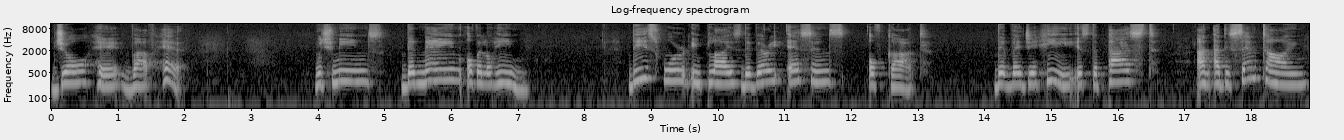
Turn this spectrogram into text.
Yod He Vav He, which means the name of Elohim. This word implies the very essence of God. The Vejehi is the past, and at the same time,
